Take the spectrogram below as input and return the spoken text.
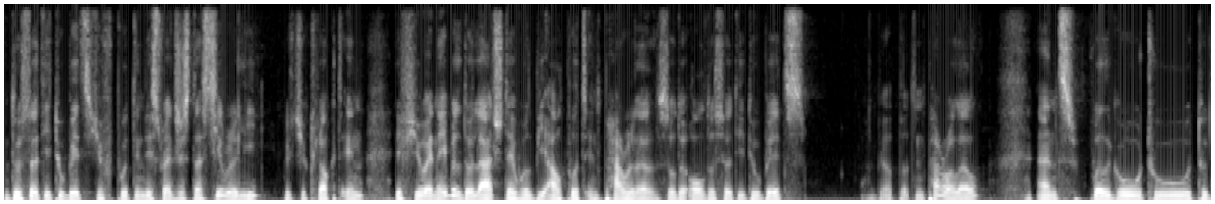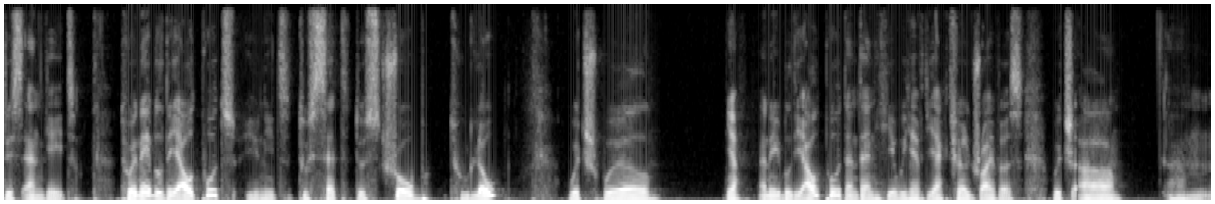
the 32 bits you've put in this register serially, which you clocked in, if you enable the latch, they will be output in parallel. So the all the 32 bits will be output in parallel and will go to, to this AND gate. To enable the output, you need to set the strobe to low, which will yeah, enable the output. And then here we have the actual drivers, which are um,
